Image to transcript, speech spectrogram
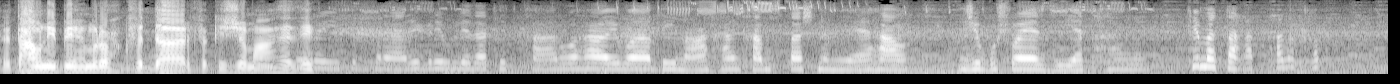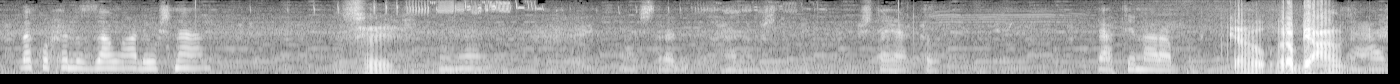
هذاك تعاوني بهم روحك في الدار فك الجمعة هذه الدراري يدري وليدات يتقاروا. هاي ودينار هاي 15 مية هاي نجيبوا شوية زيت هاي. كيما تعب هذاك. ذاك وحل الزاوية عليه وش نعمل؟ صحيح. عشرة لي هلا يعطوا يعطينا رب كهو. ربي يعاونك.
